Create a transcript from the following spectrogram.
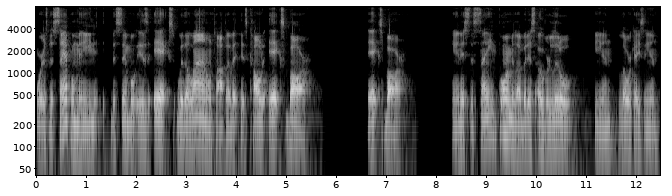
Whereas the sample mean, the symbol is X with a line on top of it. It's called X bar. X bar. And it's the same formula, but it's over little n, lowercase n,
